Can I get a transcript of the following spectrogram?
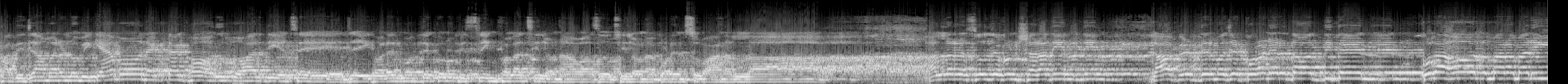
খাদিজা আমার নবীকে এমন একটা ঘর উপহার দিয়েছে, যেই ঘরের মধ্যে কোনো বিশৃঙ্খলা ছিল না, আওয়াজও ছিল না, পড়েন সুবহানাল্লাহ। আল্লাহ আল্লাহ রাসূল যখন সারাদিন দিন কাফেরদের মাঝে কোরআনের দাওয়াত দিতেন, কোলাহল, মারামারি,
